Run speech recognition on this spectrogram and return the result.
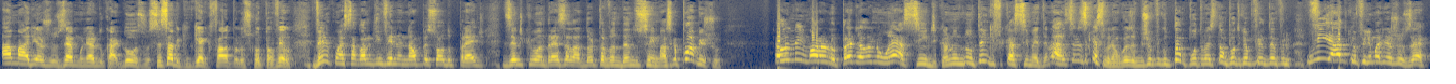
a Maria José, mulher do Cardoso, você sabe quem que é que fala pelos cotovelos? Veio com essa agora de envenenar o pessoal do prédio, dizendo que o André Zelador estava andando sem máscara. Pô, bicho, ela nem mora no prédio, ela não é a síndica, não, não tem que ficar se metendo. Ah, você, você quer saber uma coisa, bicho? Eu fico tão puto, mas tão puto que eu prefiro ter um filho viado que o filho Maria José.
